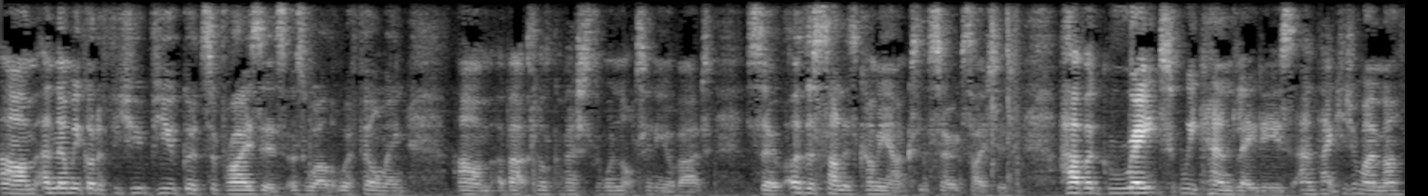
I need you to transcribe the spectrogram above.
um, and then we got a few, few good surprises as well that we're filming um, about Closet Confessions that we're not telling you about. So, oh, the sun is coming out because it's so excited. Have a great weekend, ladies, and thank you, Jemima.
